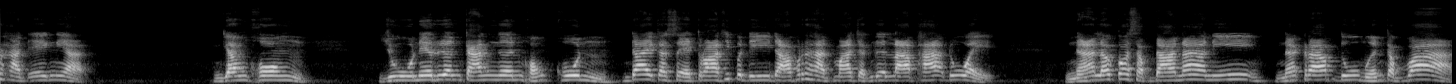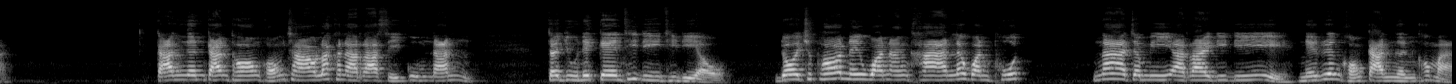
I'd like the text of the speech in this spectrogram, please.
ฤหัสเองเนี่ยยังคงอยู่ในเรือนการเงินของคุณได้เกษตราธิบดีดาวพฤหัสมาจากเรือนลาภะด้วยนะแล้วก็สัปดาห์หน้านี้นะครับดูเหมือนกับว่า การเงินการทองของชาวลัคนาราศีกุมนั้น จะอยู่ในเกณฑ์ที่ดีทีเดียว โดยเฉพาะในวันอังคารและวันพุธ น่าจะมีอะไรดีๆ ในเรื่องของการเงินเข้ามา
